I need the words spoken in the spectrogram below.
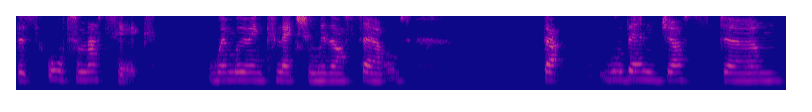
that's automatic when we're in connection with ourselves, that will then just, um,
